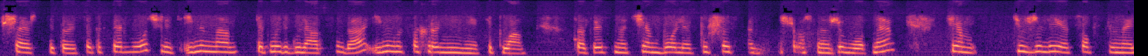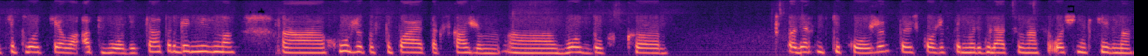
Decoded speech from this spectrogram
шерсти, то есть это в первую очередь именно теплорегуляция, да, именно сохранение тепла. Соответственно, чем более пушистое шерстное животное, тем тяжелее собственное тепло тела отводится от организма, э, хуже поступает, так скажем, э, воздух к поверхности кожи, то есть кожа в терморегуляции у нас очень активно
